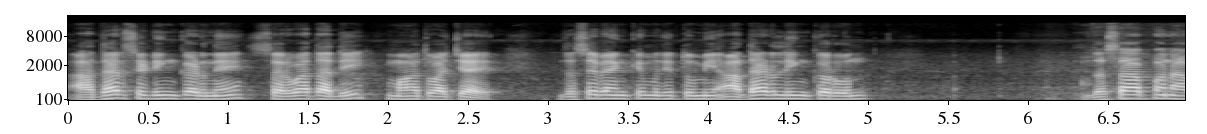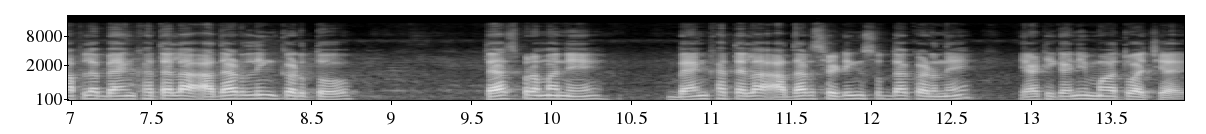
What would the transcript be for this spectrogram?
आधार सेटिंग करणे सर्वात आधी महत्त्वाचे आहे. जसे बँकेमध्ये तुम्ही आधार लिंक करून जसं आपण आपल्या बँक खात्याला आधार लिंक करतो त्याचप्रमाणे बँक खात्याला आधार सेटिंगसुद्धा करणे या ठिकाणी महत्त्वाचे आहे.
